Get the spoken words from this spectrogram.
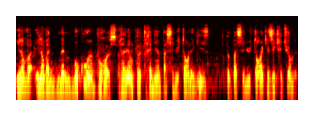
Il en va, il en va même beaucoup hein, pour. Vous savez, on peut très bien passer du temps à l'Église, on peut passer du temps avec les Écritures même,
